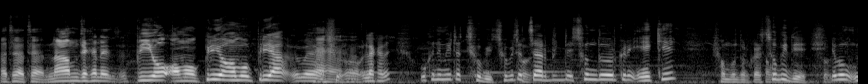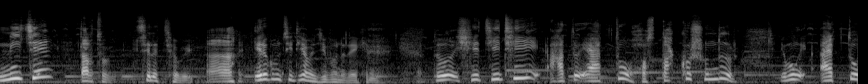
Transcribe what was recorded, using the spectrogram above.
আচ্ছা আচ্ছা নাম যেখানে প্রিয় অমক প্রিয় অমুক প্রিয়া হ্যাঁ, সু- হ্যাঁ। লেখা ওখানে মেয়েটার ছবি ছবিটা দিয়ে সুন্দর করে এঁকে সম্বোধন করে ছবি দিয়ে। এবং নিচে তার ছবি। ছেলের ছবি। এরকম চিঠি আমি জীবনে দেখিনি। তো সে চিঠি এত এত হস্তাক্ষর সুন্দর এবং এত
